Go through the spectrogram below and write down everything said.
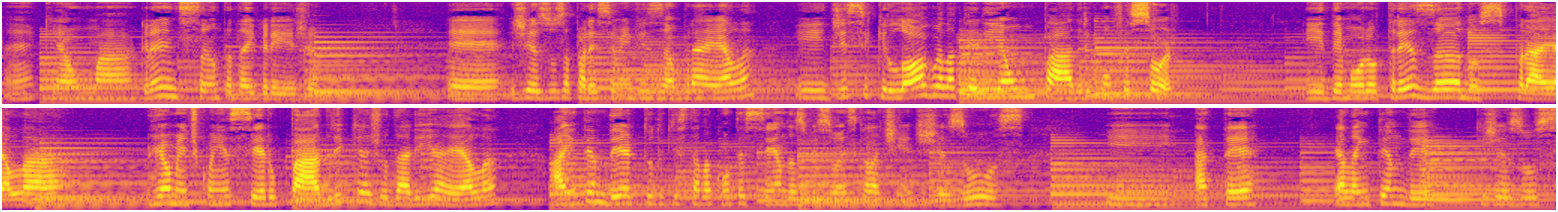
né, que é uma grande santa da igreja. É, Jesus apareceu em visão para ela e disse que logo ela teria um padre confessor. E demorou três anos para ela realmente conhecer o padre que ajudaria ela a entender tudo o que estava acontecendo, as visões que ela tinha de Jesus e até ela entender que Jesus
